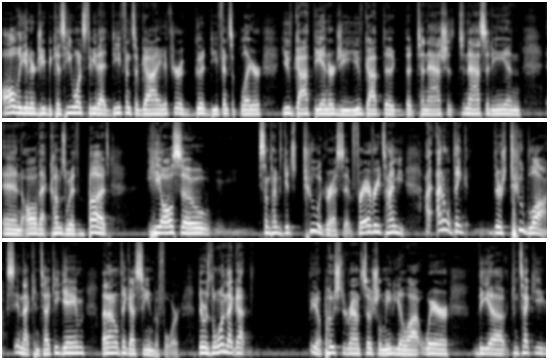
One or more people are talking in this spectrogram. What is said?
all the energy because he wants to be that defensive guy. And if you're a good defensive player, you've got the energy, you've got the the tenacious tenacity and and all that comes with. But he also sometimes gets too aggressive. For every time you, I, I don't think there's two blocks in that Kentucky game that I don't think I've seen before. There was the one that got you know posted around social media a lot where the uh, Kentucky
